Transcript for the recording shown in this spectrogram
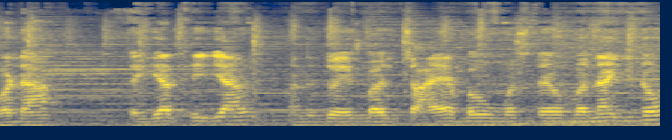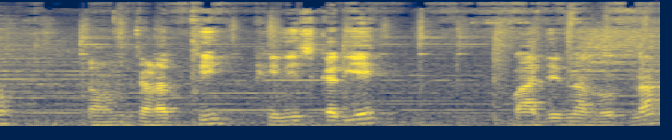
વડા તૈયાર થઈ ગયા. અને જો એક બાજુ ચાયા બહુ મસ્ત એવો બનાવી દીધો. તો આમ ઝડપથી ફિનિશ કરીએ. બાજરીના લોટના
